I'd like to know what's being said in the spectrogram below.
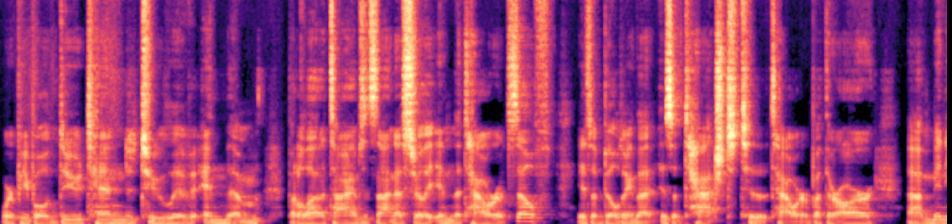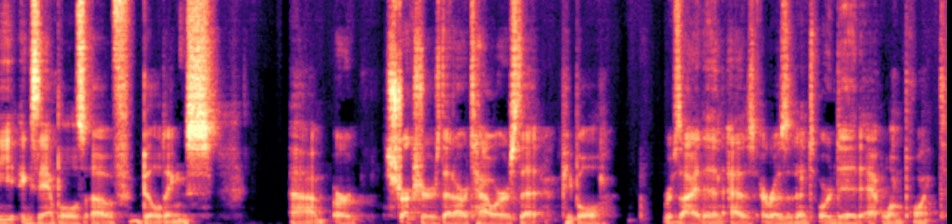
where people do tend to live in them, but a lot of times it's not necessarily in the tower itself. It's a building that is attached to the tower. But there are uh, many examples of buildings um, or structures that are towers that people reside in as a resident or did at one point.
